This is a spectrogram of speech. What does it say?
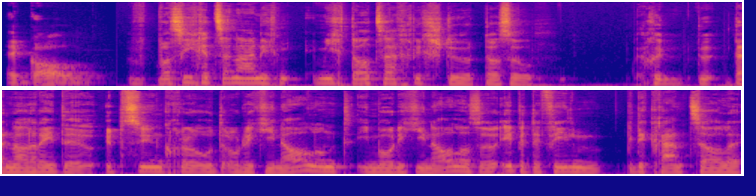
egal. Was ich jetzt dann eigentlich mich tatsächlich stört, also können dann auch reden, ob Synchro oder Original und im Original, also eben der Film bei den Kennzahlen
